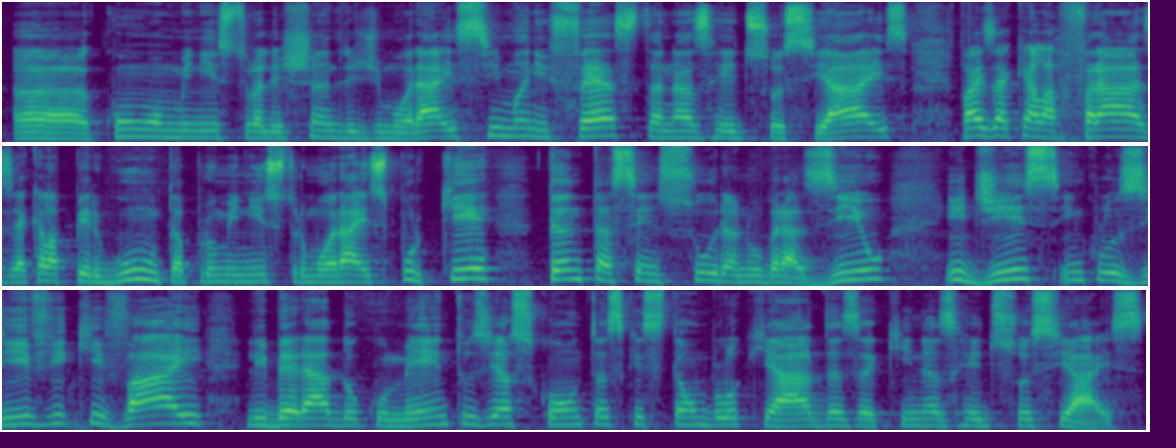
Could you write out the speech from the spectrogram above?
uh, com o ministro Alexandre de Moraes, se manifesta nas redes sociais, faz aquela frase, aquela pergunta para o ministro Moraes por que tanta censura no Brasil e diz, inclusive, que vai liberar documentos e as contas que estão bloqueadas aqui nas redes sociais.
